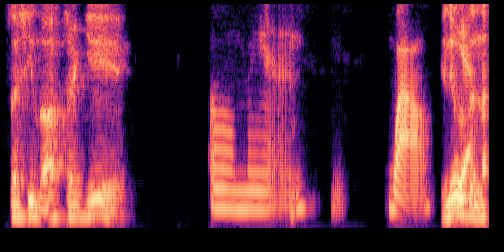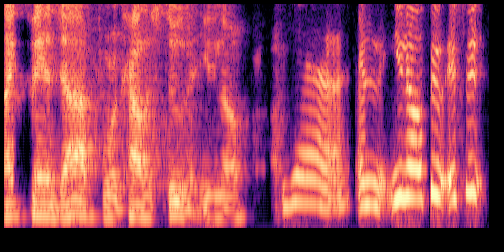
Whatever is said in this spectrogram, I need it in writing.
So she lost her gig. Oh man. Wow. And it was yeah. a nice paying job for a college student, you know. Yeah. And you know, if it, if it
